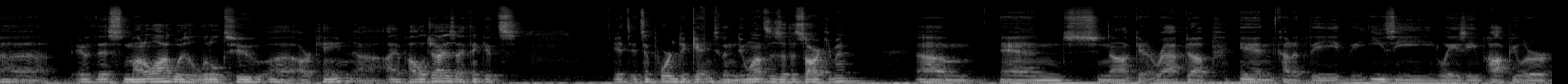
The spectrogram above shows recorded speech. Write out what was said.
uh, if this monologue was a little too uh, arcane, uh, I apologize. I think it's it, it's important to get into the nuances of this argument um, and not get wrapped up in kind of the, the easy, lazy, popular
